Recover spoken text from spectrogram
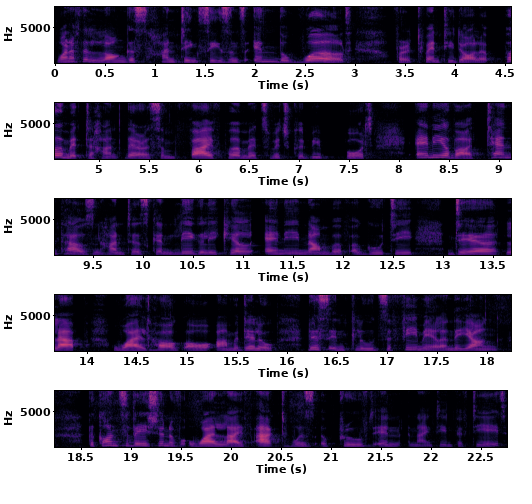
one of the longest hunting seasons in the world. For a $20 permit to hunt, there are some five permits which could be bought. Any of our 10,000 hunters can legally kill any number of agouti, deer, lap, wild hog, or armadillo. This includes the female and the young. The Conservation of Wildlife Act was approved in 1958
